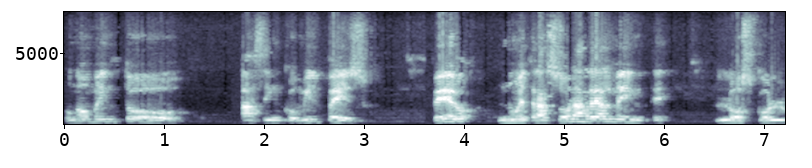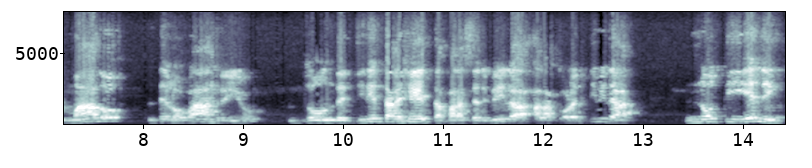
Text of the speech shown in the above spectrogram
un aumento a 5 mil pesos. Pero nuestra zona realmente, los colmados de los barrios donde tienen tarjeta para servir a la colectividad, no tienen,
